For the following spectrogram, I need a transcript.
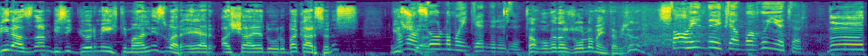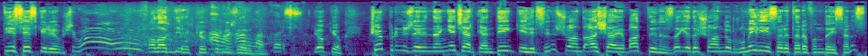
birazdan bizi görme ihtimaliniz var. Eğer aşağıya doğru bakarsanız biz Ama an... zorlamayın kendinizi. Tamam o kadar zorlamayın tabii canım. Sahildeyken bakın yeter. Dıt diye ses geliyormuş. Falan diye köprünün Aman üzerinden. Yok yok. Köprünün üzerinden geçerken denk gelirsiniz. Şu anda aşağıya baktığınızda ya da şu anda Rumeli Hisarı tarafındaysanız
